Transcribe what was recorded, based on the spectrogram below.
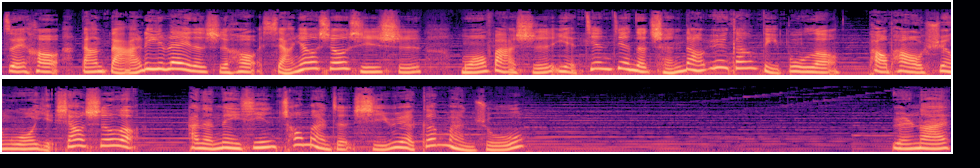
最后，当达利累的时候，想要休息时，魔法石也渐渐的沉到浴缸底部了，泡泡漩涡也消失了，他的内心充满着喜悦跟满足。原来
